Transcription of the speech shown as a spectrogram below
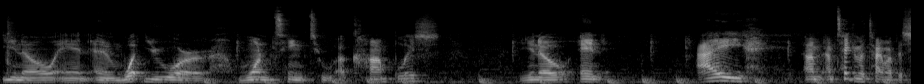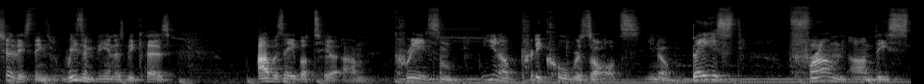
you know and and what you are wanting to accomplish you know and i I'm, I'm, taking the time out to share these things. Reason being is because I was able to um, create some, you know, pretty cool results, you know, based from um, these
